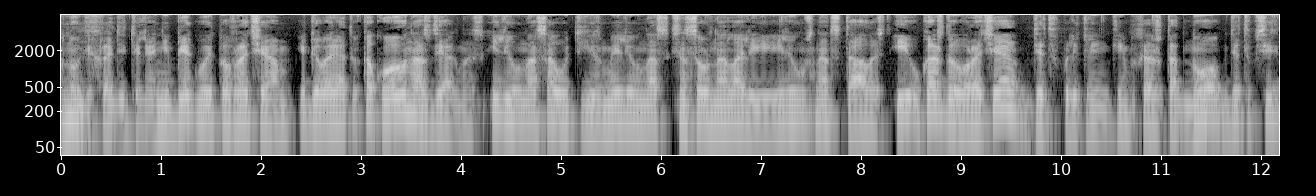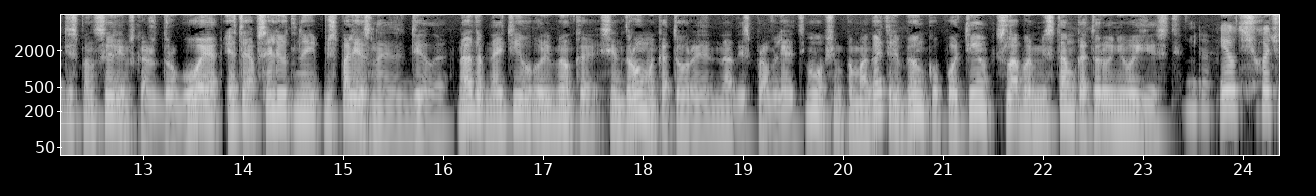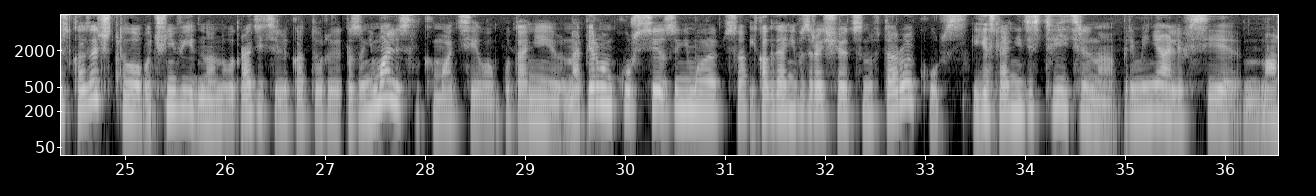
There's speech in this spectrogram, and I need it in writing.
многих родителей. Они бегают по врачам и говорят, какой у нас диагноз? Или у нас аутизм, или у нас сенсорная алалия, или умственная отсталость. И у каждого врача где-то в поликлинике им скажут одно, где-то в психодиспансере им скажут другое. Это абсолютно бесполезное дело. Надо найти у ребенка синдромы, которые надо исправлять. Ну, в общем, помогать ребенку по тем слабым местам, которые у него есть. Да. Я вот еще хочу сказать, что очень видно, ну вот родители, которые позанимались локомотивом, вот они на первом курсе занимаются, и когда они возвращаются на второй курс, если они действительно применяли все наши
